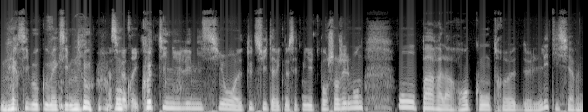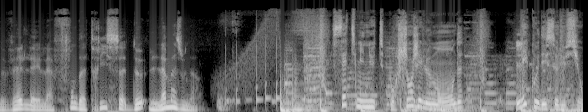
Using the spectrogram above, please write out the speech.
Merci beaucoup Maxime. Nous, Merci, on Patrick. continue l'émission euh, tout de suite avec nos 7 minutes pour changer le monde. On part à la rencontre de Laetitia Van de Velde, la fondatrice de l'Amazona. 7 minutes pour changer le monde. L'écho des solutions.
